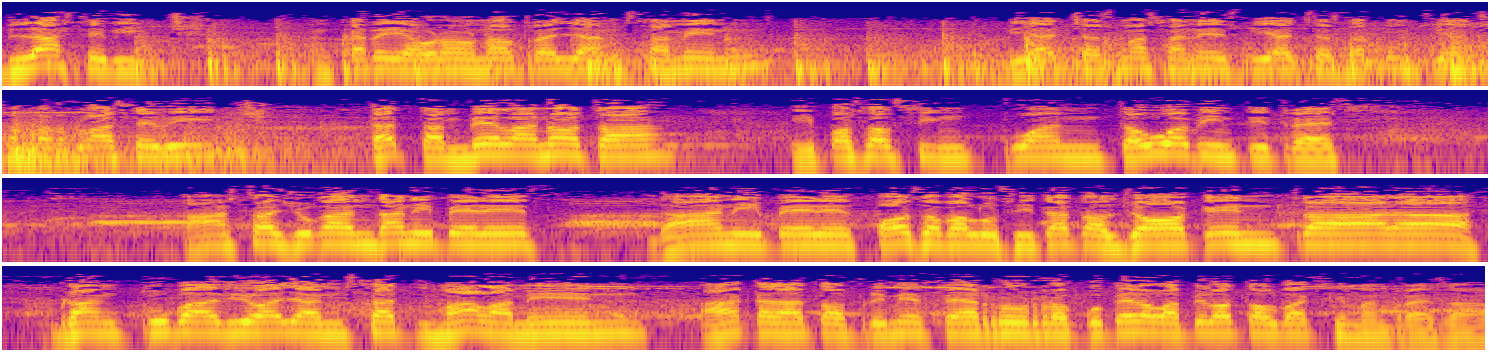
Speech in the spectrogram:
Blasevic. Encara hi haurà un altre llançament. Viatges massaners, viatges de confiança per Blasevic, que també la nota i posa el 51 a 23. Ah, està jugant Dani Pérez. Dani Pérez posa velocitat al joc, entra ara Branco Badio, ha llançat malament, ha quedat el primer ferro, recupera la pilota al Baxi Manresa.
